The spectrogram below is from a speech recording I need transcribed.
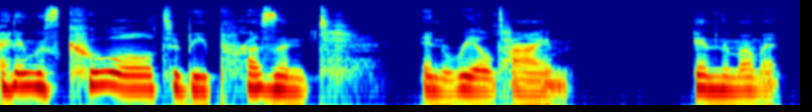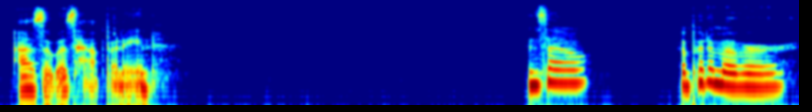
And it was cool to be present in real time in the moment as it was happening. And so I put him over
